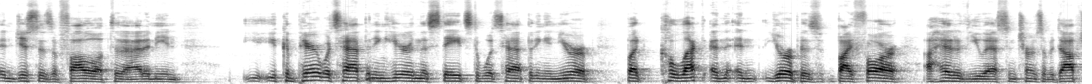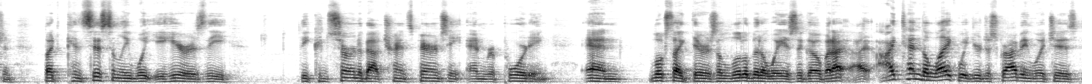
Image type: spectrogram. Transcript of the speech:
and just as a follow up to that, I mean, you, you compare what's happening here in the States to what's happening in Europe, but collect, and, and Europe is by far ahead of the US in terms of adoption. But consistently, what you hear is the, the concern about transparency and reporting. And looks like there's a little bit of ways to go. But I, I, I, tend to like what you're describing, which is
